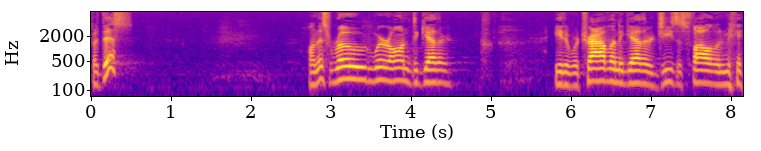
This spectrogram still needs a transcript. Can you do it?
But this, on this road we're on together, Either we're traveling together, Jesus following me,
